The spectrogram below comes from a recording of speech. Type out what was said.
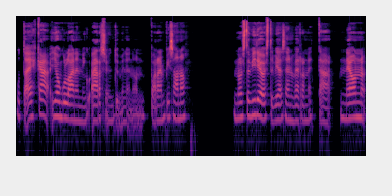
mutta ehkä jonkunlainen niin kuin ärsyyntyminen on parempi sana. Noista videoista vielä sen verran, että ne on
